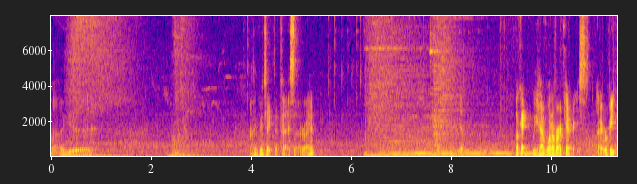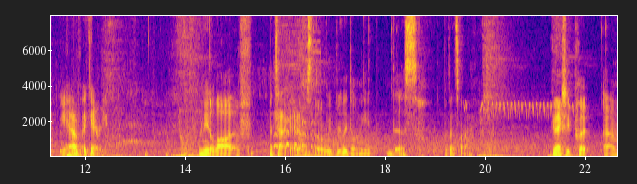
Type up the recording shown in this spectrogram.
my god. I think we take the Kaisa, right? Yep. Okay, we have one of our carries. I repeat, we have a carry. We need a lot of attack items, though. We really don't need this, but that's fine. We can actually put, um,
